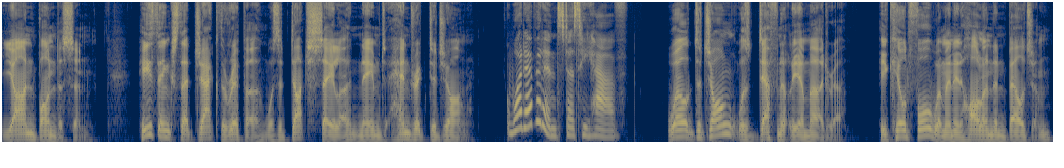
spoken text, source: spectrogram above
Jan Bondeson. He thinks that Jack the Ripper was a Dutch sailor named Hendrik de Jong. What evidence does he have? Well, de Jong was definitely a murderer. He killed four women in Holland and Belgium,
